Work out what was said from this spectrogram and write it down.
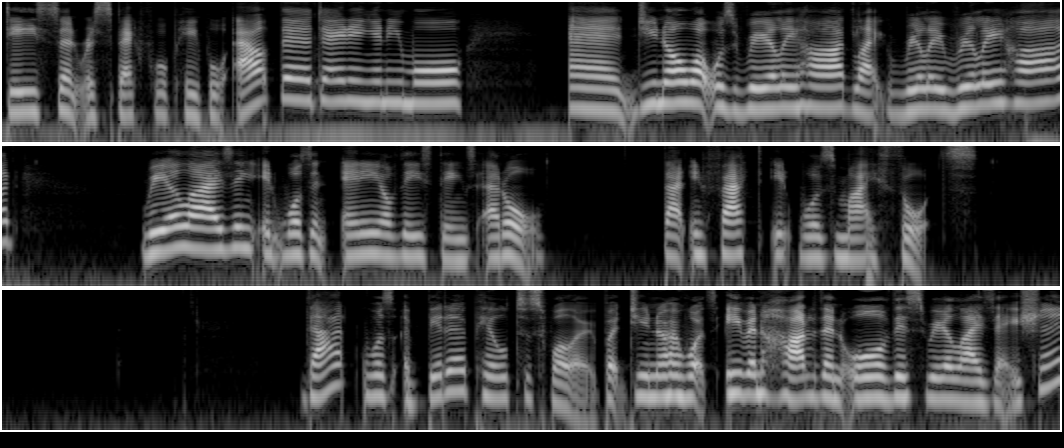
decent, respectful people out there dating anymore? And do you know what was really hard? Like, really, really hard? Realizing it wasn't any of these things at all. That, in fact, it was my thoughts. That was a bitter pill to swallow. But do you know what's even harder than all of this realization?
